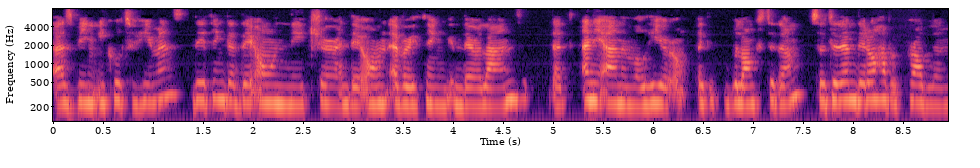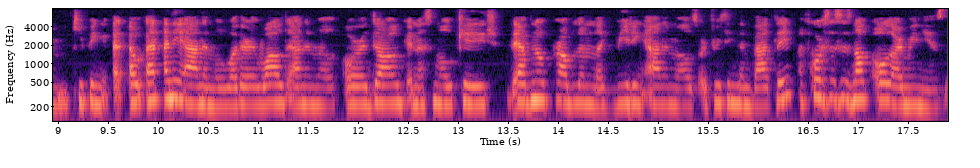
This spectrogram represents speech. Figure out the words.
as being equal to humans. They think that they own nature and they own everything in their land that any animal here like, belongs to them. So to them, they don't have a problem keeping a, a, any animal, whether a wild animal or a dog in a small cage. They have no problem like beating animals or treating them badly. Of course, this is not all Armenians.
